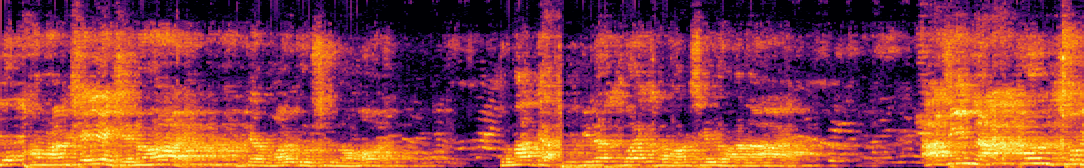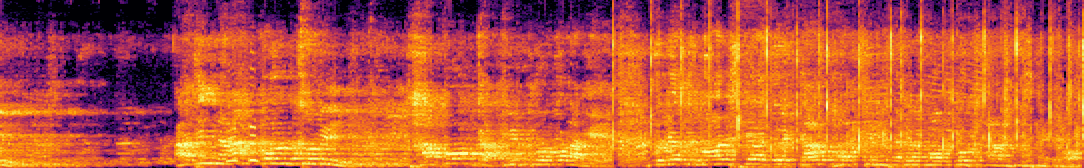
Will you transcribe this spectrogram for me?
মোক ক্ষমা বিচাৰি আহিছে, নহয়? এতিয়া মই কৈছোঁ নহয়। তোমাক গাখীৰ গিলাচ খুৱাই বিচাৰি অহা নাই আজি নাগ পঞ্চমী। আজি নাগ পঞ্চমী। সাপক গাখীৰ খুৱাব লাগে। গতিকে তোমাৰ নিচিনা যদি কাল শক্তি নাথাকে মই ক'ত সাপ বিচাৰি পাওঁ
